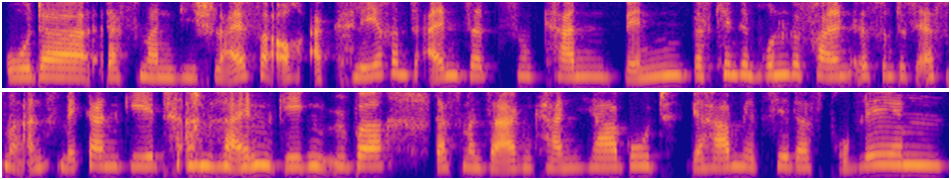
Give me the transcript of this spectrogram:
Oder dass man die Schleife auch erklärend einsetzen kann, wenn das Kind im Brunnen gefallen ist und es erstmal ans Meckern geht am Leinen gegenüber, dass man sagen kann, ja gut, wir haben jetzt hier das Problem,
